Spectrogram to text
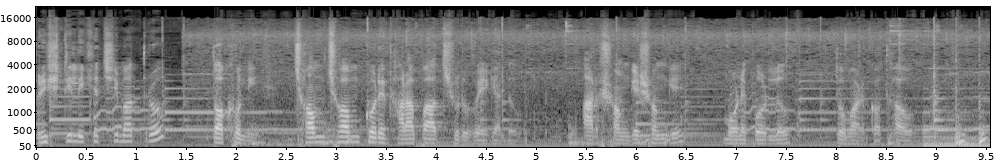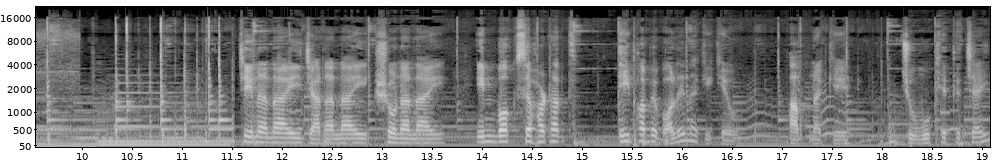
বৃষ্টি লিখেছি মাত্র তখনই। ঝমঝম করে ধারাপাত শুরু হয়ে গেল। আর সঙ্গে সঙ্গে মনে পড়ল তোমার কথাও। চেনা নাই, জানা নাই, শোনা নাই ইনবক্সে হঠাৎ এইভাবে বলে নাকি কেউ? আপনাকে চুমু খেতে চাই?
